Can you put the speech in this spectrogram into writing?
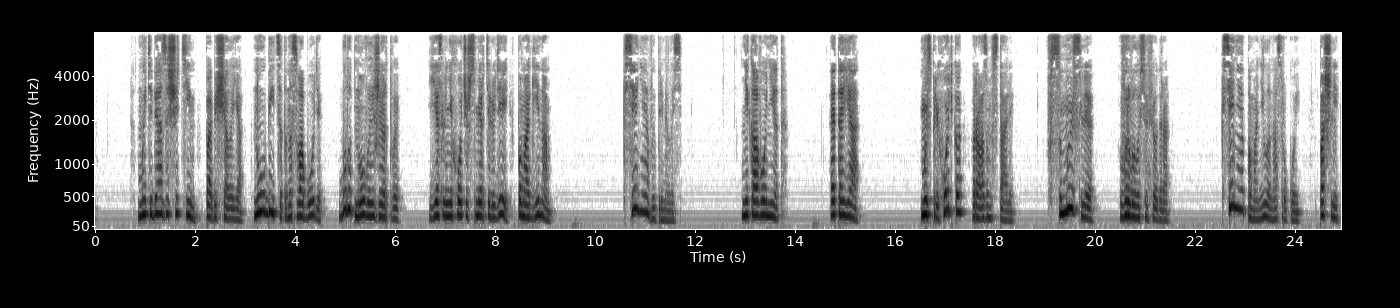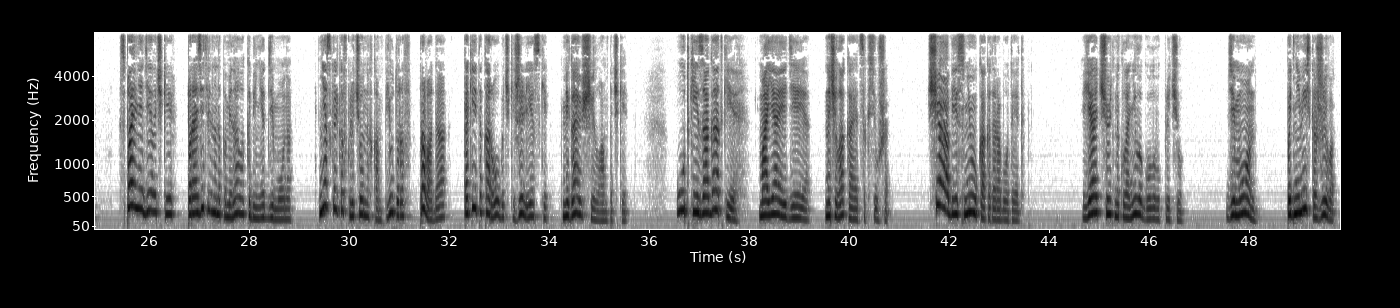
«Мы тебя защитим», — пообещала я. «Но убийца-то на свободе. Будут новые жертвы. Если не хочешь смерти людей, помоги нам». Ксения выпрямилась. «Никого нет. Это я». Мы с Приходько разом встали. «В смысле?» — вырвалось у Федора. Ксения поманила нас рукой. Пошли. Спальня девочки поразительно напоминала кабинет Димона. Несколько включенных компьютеров, провода, какие-то коробочки, железки, мигающие лампочки. «Утки и загадки — моя идея», — начала каяться Ксюша. «Ща объясню, как это работает». Я чуть наклонила голову к плечу. «Димон, поднимись-ка живо!»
